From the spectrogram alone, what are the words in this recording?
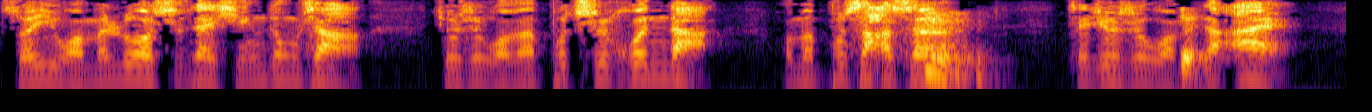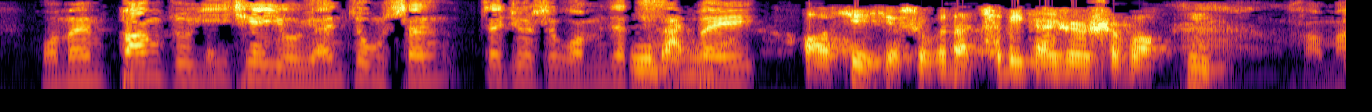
所以我们落实在行动上，就是我们不吃荤的，我们不杀生，这就是我们的爱。我们帮助一切有缘众生，这就是我们的慈悲。哦，谢谢师傅的慈悲开示，师傅。嗯。好吗？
